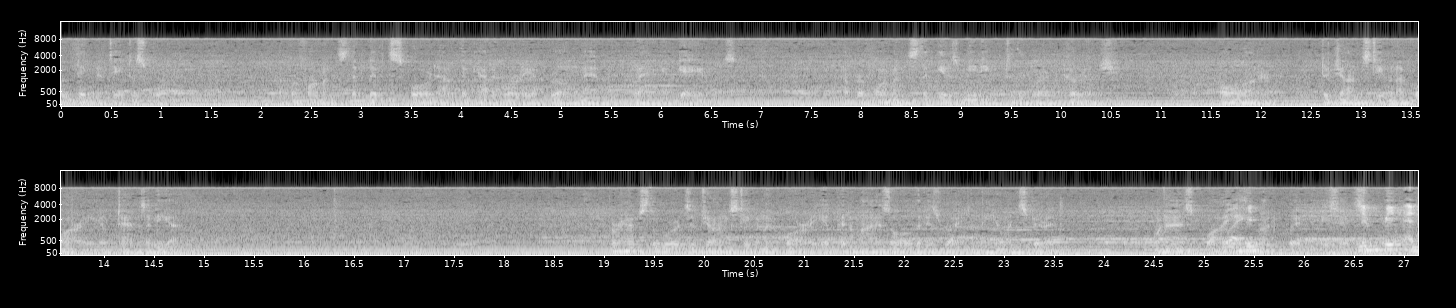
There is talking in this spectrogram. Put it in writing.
True dignity to sport. A performance that lifts sport out of the category of grown men playing at games. A performance that gives meaning to the word courage. All honor to John Stephen Akwari of Tanzania. Perhaps the words of John Stephen Akwari epitomize all that is right in the human spirit. When asked why he he- he said, Limping and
